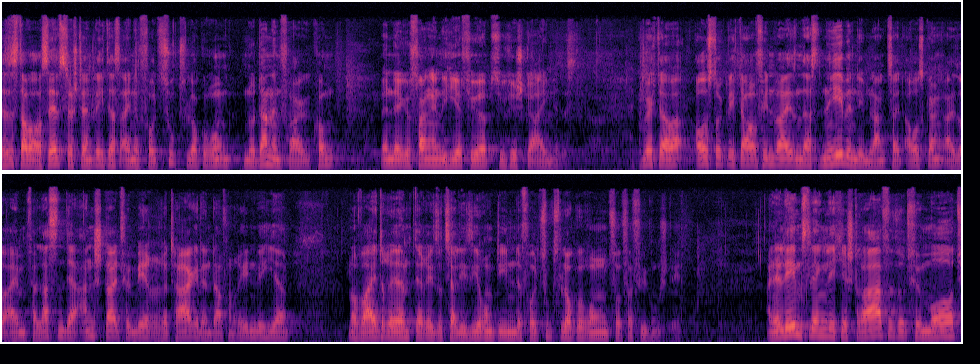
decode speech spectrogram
es ist aber auch selbstverständlich, dass eine Vollzugslockerung nur dann in Frage kommt, wenn der Gefangene hierfür psychisch geeignet ist. Ich möchte aber ausdrücklich darauf hinweisen, dass neben dem Langzeitausgang, also einem Verlassen der Anstalt für mehrere Tage, denn davon reden wir hier, noch weitere der Resozialisierung dienende Vollzugslockerungen zur Verfügung stehen. Eine lebenslängliche Strafe wird für Mord,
